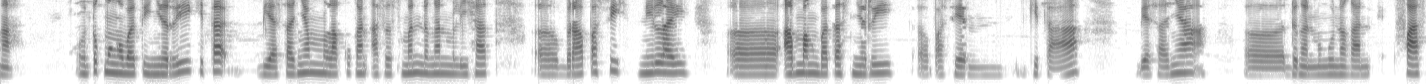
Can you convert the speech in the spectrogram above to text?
Nah, untuk mengobati nyeri kita biasanya melakukan asesmen dengan melihat uh, berapa sih nilai uh, ambang batas nyeri uh, pasien kita. Biasanya uh, dengan menggunakan VAS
